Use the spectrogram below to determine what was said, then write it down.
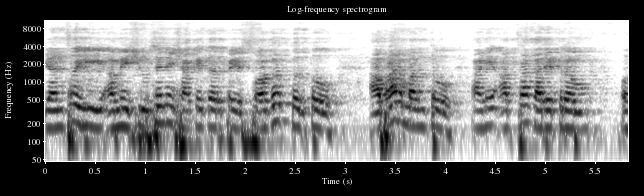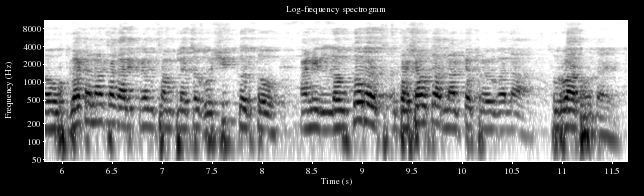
यांचंही आम्ही शिवसेने शाखेतर्फे स्वागत करतो आभार मानतो आणि आजचा कार्यक्रम उद्घाटनाचा कार्यक्रम संपल्याचं घोषित करतो आणि लवकरच दशावतार नाट्यप्रयोगाला सुरुवात होत आहे.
